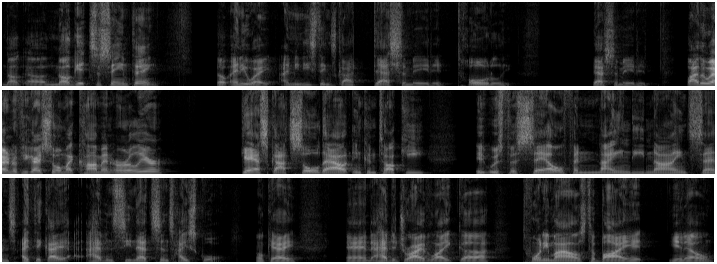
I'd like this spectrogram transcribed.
Nug- uh, Nuggets, the same thing. So anyway, I mean, these things got decimated, totally decimated. By the way, I don't know if you guys saw my comment earlier. Gas got sold out in Kentucky. It was for sale for 99 cents. I think I, I haven't seen that since high school. Okay. And I had to drive like uh, 20 miles to buy it, you know?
